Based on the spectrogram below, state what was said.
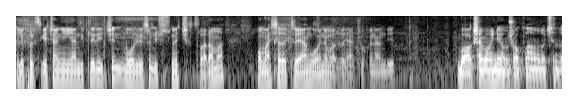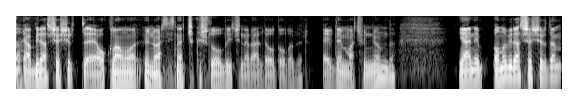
Clippers'ı geçen gün yendikleri için Warriors'ın üstüne çıktılar ama o maçta da Trae Young oynamadı. Yani çok önemli değil. Bu akşam oynuyormuş Oklahoma maçında. Ya biraz şaşırttı. E, Oklahoma Üniversitesi'nden çıkışlı olduğu için herhalde o da olabilir. Evde mi maç bilmiyorum da. Yani onu biraz şaşırdım.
